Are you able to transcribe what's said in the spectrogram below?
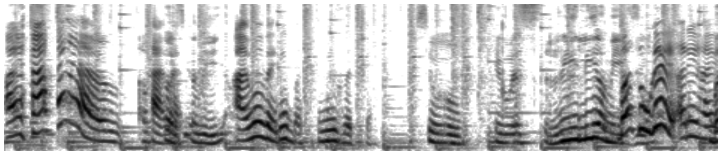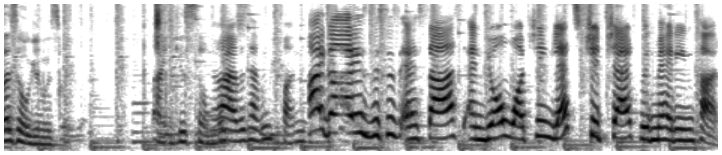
I have. Of have course, I. I'm a very badtameez bacha. So it was really amazing. बस हो गए अरे हाय Thank you so much. No, I was having fun. Hi guys, this is Ahsaas and you're watching Let's Chit Chat with Mahreen Khan.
